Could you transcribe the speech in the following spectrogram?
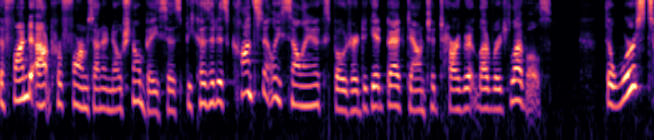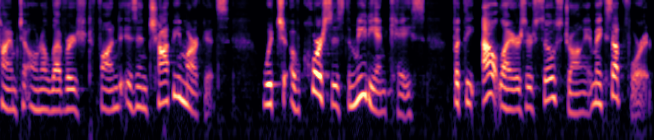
the fund outperforms on a notional basis because it is constantly selling exposure to get back down to target leverage levels. The worst time to own a leveraged fund is in choppy markets, which of course is the median case, but the outliers are so strong it makes up for it.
